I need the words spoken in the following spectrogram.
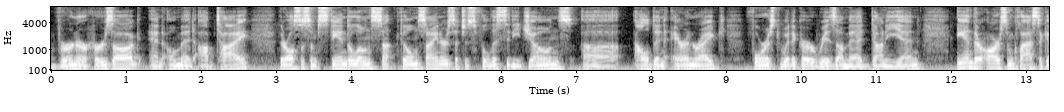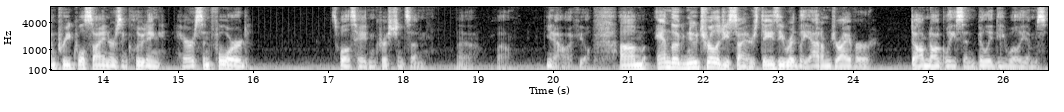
Werner Herzog and Omid Abtahi. There are also some standalone film signers such as Felicity Jones, uh, Alden Ehrenreich, Forest Whitaker, Riz Ahmed, Donnie Yen. And there are some classic and prequel signers, including Harrison Ford, as well as Hayden Christensen. Uh, well, you know how I feel. Um, and the new trilogy signers Daisy Ridley, Adam Driver, Domhnall Gleeson, Billy Dee Williams.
